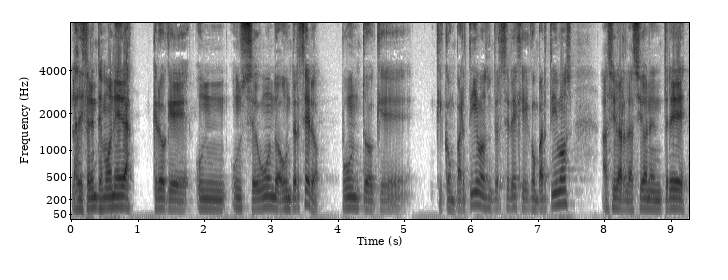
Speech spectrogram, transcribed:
las diferentes monedas. Creo que un, un segundo o un tercero punto que, que compartimos, un tercer eje que compartimos, ha sido la relación entre,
